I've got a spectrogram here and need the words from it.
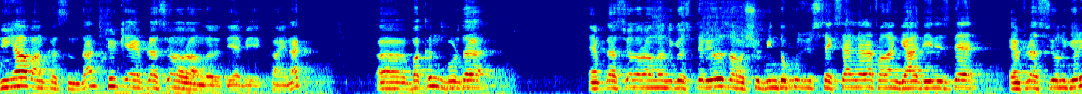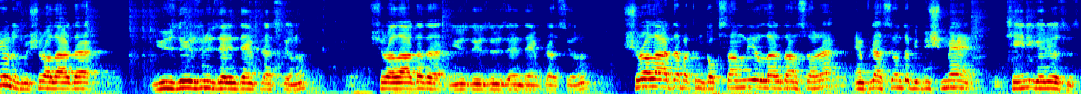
Dünya Bankası'ndan Türkiye enflasyon oranları diye bir kaynak. Ee, bakın burada enflasyon oranlarını gösteriyoruz ama şu 1980'lere falan geldiğinizde enflasyonu görüyorsunuz mu? Şuralarda yüzde yüzün üzerinde enflasyonu. Şuralarda da yüzde yüzün üzerinde enflasyonu. Şuralarda bakın 90'lı yıllardan sonra enflasyonda bir düşme şeyini görüyorsunuz.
